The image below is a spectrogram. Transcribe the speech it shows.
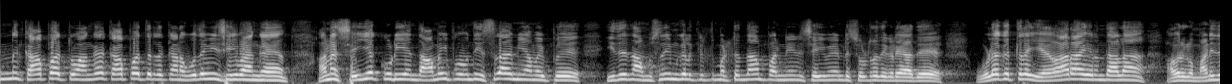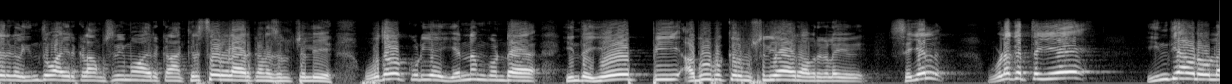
இன்னும் காப்பாற்றுவாங்க காப்பாற்றுறதுக்கான உதவியும் செய்வாங்க. ஆனால் செய்யக்கூடிய இந்த அமைப்பு வந்து இஸ்லாமிய அமைப்பு. இது நான் முஸ்லீம்களுக்கு மட்டும்தான் பண்ணி செய்வேன்னு சொல்கிறது கிடையாது. உலகத்தில் யாராக இருந்தாலும் அவர்கள் மனிதர்கள் இந்துவாக இருக்கலாம் முஸ்லீமாக இருக்கலாம் கிறிஸ்தவர்களாக இருக்கலாம் சொல்லி சொல்லி உதவக்கூடிய எண்ணம் கொண்ட இந்த ஏபி அபூபக்கர் முஸ்லியார் அவர்களை செயல் உலகத்தையே இந்தியாவில் உள்ள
